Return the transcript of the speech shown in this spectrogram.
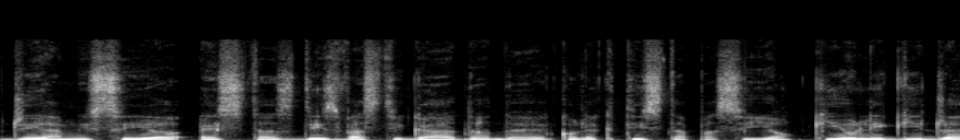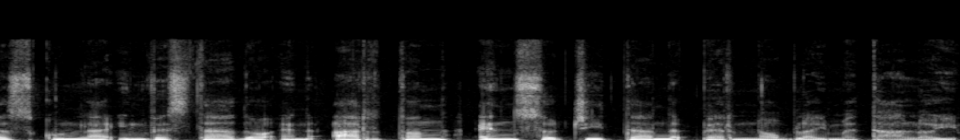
Gia misio estas disvastigado de collectista pasio, kiu ligigas kun la investado en arton en socitan per noblai metaloi.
